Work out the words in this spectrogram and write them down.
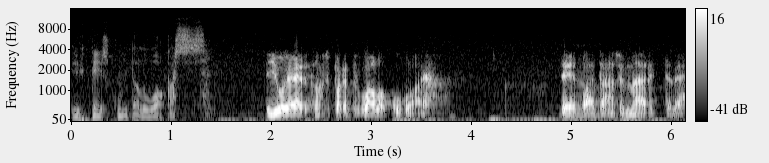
yhteiskuntaluokassa. Joo, ja ehdottomasti parempi valokuvaaja. T-paitahan se määrittelee.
